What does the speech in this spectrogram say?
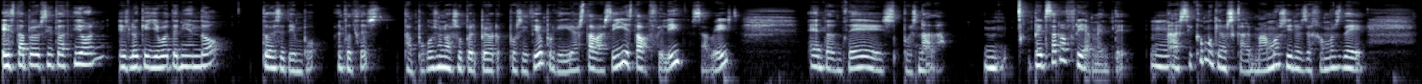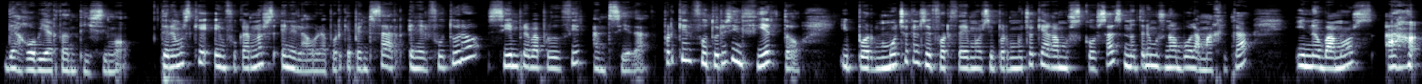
esta peor situación es lo que llevo teniendo todo ese tiempo. Entonces, tampoco es una súper peor posición, porque yo ya estaba así y estaba feliz, ¿sabéis? Entonces, pues nada, mm, pensarlo fríamente. Mm, así como que nos calmamos y nos dejamos de, agobiar tantísimo. Tenemos que enfocarnos en el ahora, porque pensar en el futuro siempre va a producir ansiedad, porque el futuro es incierto y por mucho que nos esforcemos y por mucho que hagamos cosas, no tenemos una bola mágica y no vamos a,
